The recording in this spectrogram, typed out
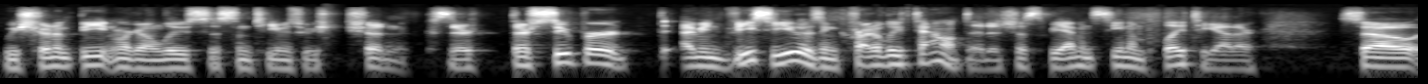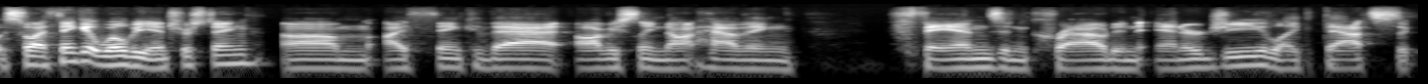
we shouldn't beat, and we're going to lose to some teams we shouldn't because they're they're super. I mean, VCU is incredibly talented. It's just we haven't seen them play together. So so I think it will be interesting. Um, I think that obviously not having fans and crowd and energy like that's the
